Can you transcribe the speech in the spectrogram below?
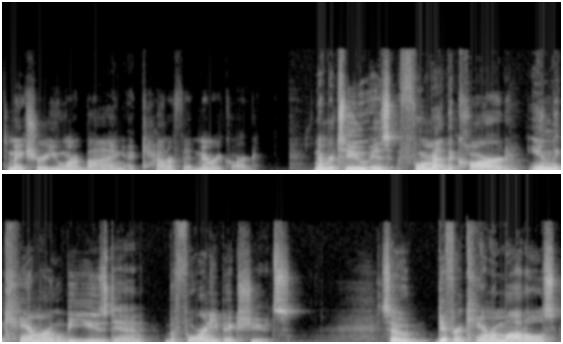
to make sure you aren't buying a counterfeit memory card. Number two is format the card in the camera it will be used in before any big shoots. So different camera models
